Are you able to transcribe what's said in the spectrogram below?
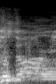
The story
